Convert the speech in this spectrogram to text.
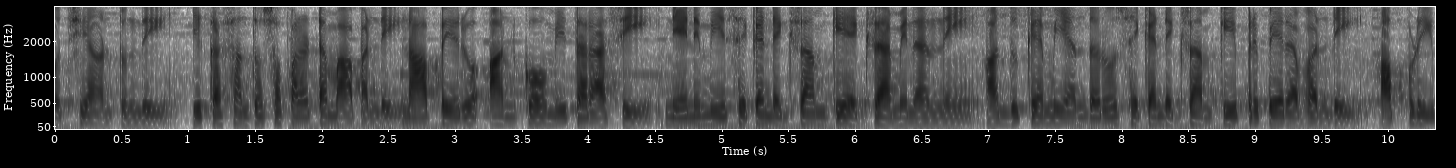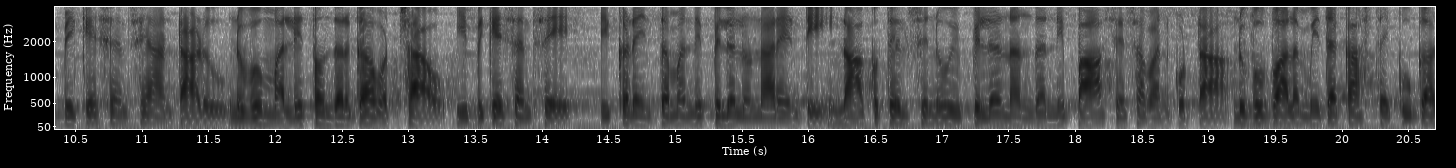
వచ్చి అంటుంది ఇక సంతోషపడటం ఆపండి. నా పేరు అన్కో మితరాసి నేను మీ సెకండ్ ఎగ్జామ్కి ఎగ్జామినర్ని అందుకే మీ అందరూ సెకండ్ ఎగ్జామ్కి ప్రిపేర్ అవ్వండి. అప్పుడు ఇబికే సెన్సే అంటాడు నువ్వు మళ్ళీ తొందరగా వచ్చావు. ఇబికే సెన్సే ఇక్కడ ఇంతమంది పిల్లలు ఉన్నారేంటి నాకు తెలిసి నువ్వు ఈ పిల్లలని అందరినీ పాస్ చేసావనుకుంటా. నువ్వు వాళ్ళ మీద కాస్త ఎక్కువగా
